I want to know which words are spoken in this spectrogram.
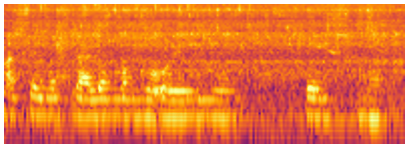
kasi mas lalong mag-oily yung face mo.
